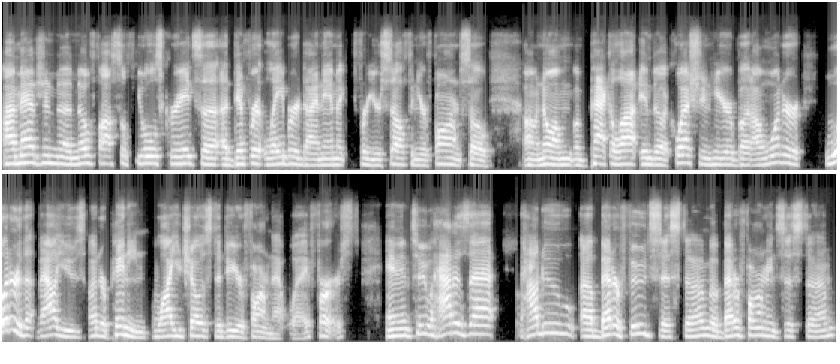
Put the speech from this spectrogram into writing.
I imagine uh, no fossil fuels creates a, a, different labor dynamic for yourself and your farm. So I know I'm going to pack a lot into a question here, but I wonder what are the values underpinning why you chose to do your farm that way first and then two how does that how do a better food system a better farming system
